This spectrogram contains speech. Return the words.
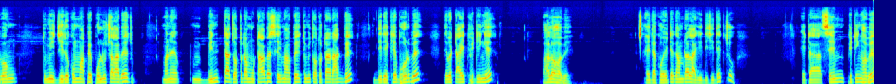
এবং তুমি যেরকম মাপে পলু চালাবে মানে বিনটা যতটা মোটা হবে সেই মাপেই তুমি ততটা রাখবে, দিয়ে রেখে ভরবে, দেবে টাইট ফিটিংয়ে ভালো হবে। এই দেখো এটাকে আমরা লাগিয়ে দিচ্ছি দেখছ? এটা সেম ফিটিং হবে,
